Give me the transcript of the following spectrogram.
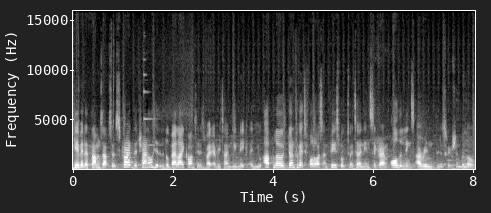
give it a thumbs up, subscribe to the channel, hit the little bell icon to notified every time we make a new upload. Don't forget to follow us on Facebook, Twitter, and Instagram. All the links are in the description below.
